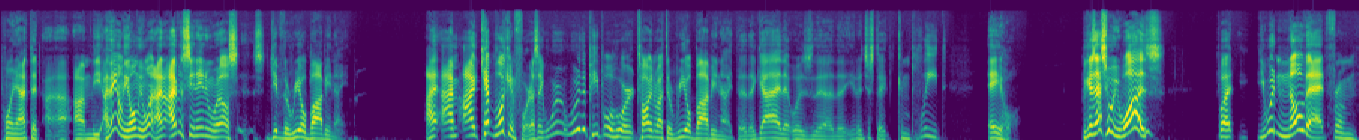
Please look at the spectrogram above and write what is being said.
point out that uh, uh, I'm the I think I'm the only one. I, I haven't seen anyone else give the real Bobby Knight. I I'm, I kept looking for it. I was like, where, where are the people who are talking about the real Bobby Knight, the the guy that was the the you know just a complete a hole, because that's who he was. But you wouldn't know that from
